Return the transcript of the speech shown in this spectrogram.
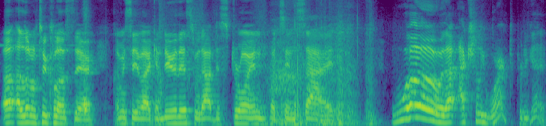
uh, a little too close there. Let me see if I can do this without destroying what's inside. Whoa, that actually worked pretty good.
